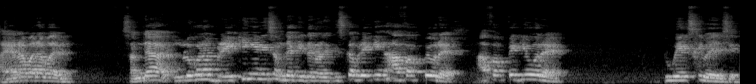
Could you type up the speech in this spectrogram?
आया ना बराबर? समझा? तुम लोगों ने ब्रेकिंग ही नहीं समझा किधर किसका ब्रेकिंग हाफ़ अप पे हो रहा है। हाफ़ अप पे क्यों हो रहा है? 2x की वजह से।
